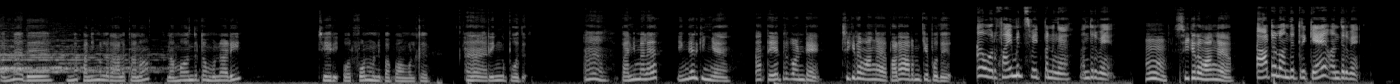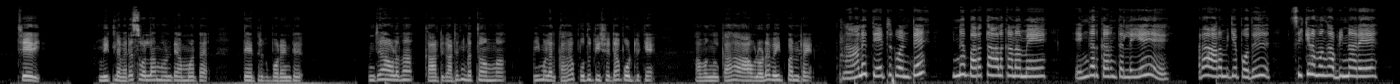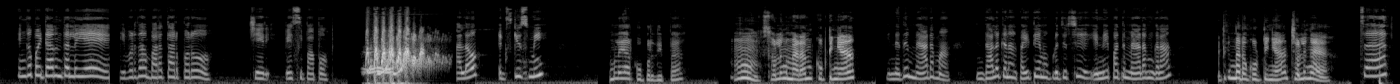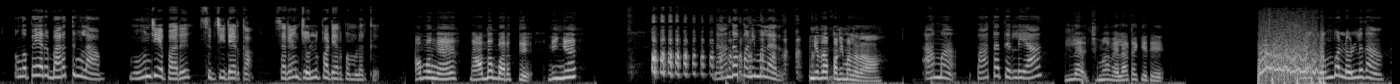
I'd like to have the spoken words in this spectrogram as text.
என்னது? என்ன பனிமலர் ஆளை காணோம் நம்ம வந்துட்டோம் முன்னாடி. சரி ஒரு ஃபோன் பண்ணி பார்ப்போம் உங்களுக்கு ஆ ரிங்கு போகுது. ஆ பனிமலர் எங்கே இருக்கீங்க? நான் தேட்டருக்கு வந்துட்டேன். சீக்கிரம் வாங்க படம் ஆரம்பிக்க போகுது. ஆ ஒரு ஃபைவ் மினிட்ஸ் வெயிட் பண்ணுங்க. வந்துருவேன். ம் சீக்கிரம் வாங்க. ஆட்டோல வந்துட்டு இருக்கேன் வந்துருவேன். சரி. வீட்டில் வேற சொல்லாம வந்துட்டேன் அம்மாட்ட. தேட்டருக்கு போறேன்ட்டு. கொஞ்சம் அவ்வளோதான் காட்டு காட்டுன்னு கத்தும் அம்மா. பனிமலருக்காக புது டிஷர்ட்டாக போட்டிருக்கேன். அவங்களுக்காக அவளோட வெயிட் பண்ணுறேன் நானும் தேட்டருக்கு வந்துட்டேன். இன்னும் பரத்த ஆள காணாமே எங்க இருக்காருன்னு தெரியலையே. படம் ஆரம்பிக்க போகுது. சீக்கிரம் வாங்க அப்படின்னாரே. எங்க போயிட்டாருன்னு தெரியலையே. இவர் தான் பரத்தா இருப்பாரோ சரி பேசி பாப்போம். ஹலோ எக்ஸ்கியூஸ் மீ நம்மள யார் கூப்பிடுறது இப்போ? ம் சொல்லுங்க மேடம் கூப்பிட்டீங்க? என்னது மேடமா இந்த ஆளுக்கு நான் பைத்தியம் பிடிச்சிருச்சு என்னை பார்த்து மேடம்ங்கிறான் எதுக்கு மேடம் கூப்பிட்டீங்க? சொல்லுங்க. சார் உங்க பேர் பரத்துங்களா? மூஞ்சிய பாரு சிரிச்சிட்டே இருக்கா. சரியான ஜொல்லு பாட்டியா இருப்பா இருக்கு. ஆமாங்க நான் தான் பரத்து. நீங்க? நான் தான் பனிமலர். நீங்க தான் பனிமலரா? ஆமா பார்த்தா தெரியலையா? இல்ல சும்மா விளையாட்ட கேட்டேன். ரொம்ப லொல்லுதான்.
